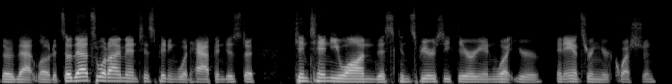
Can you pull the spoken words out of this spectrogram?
they're that loaded. So that's what I'm anticipating would happen. Just to continue on this conspiracy theory and what you're and answering your question.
